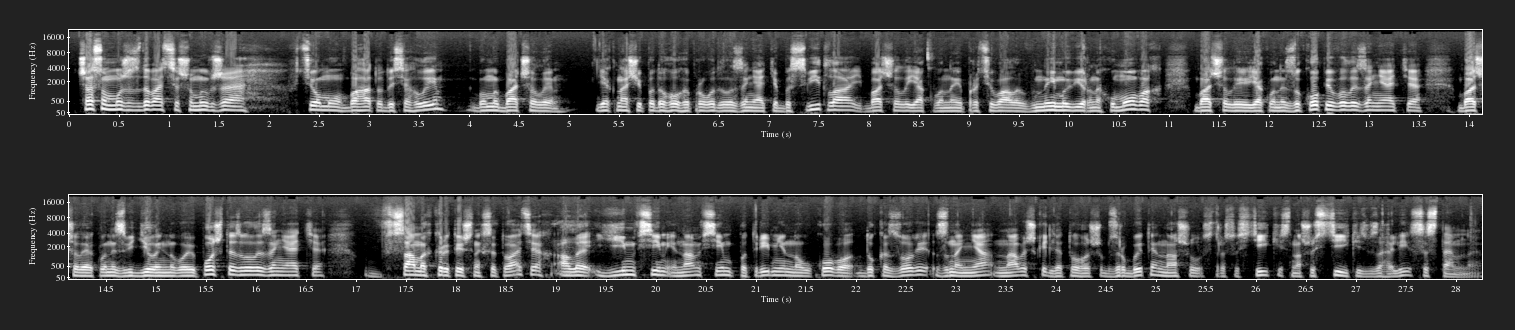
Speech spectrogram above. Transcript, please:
Часом може здаватися, що ми вже в цьому багато досягли, бо ми бачили як наші педагоги проводили заняття без світла, і бачили, як вони працювали в неймовірних умовах, бачили, як вони з окопів вели заняття, бачили, як вони з відділень нової пошти звели заняття в самих критичних ситуаціях, але їм всім і нам всім потрібні науково-доказові знання, навички для того, щоб зробити нашу стресостійкість, нашу стійкість взагалі системною.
